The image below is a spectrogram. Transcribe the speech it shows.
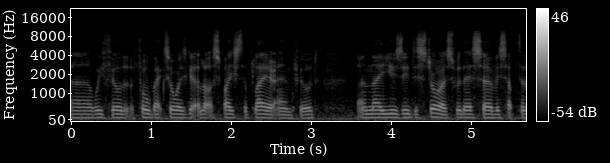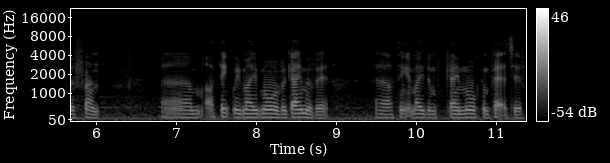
Uh, we feel that the fullbacks always get a lot of space to play at Anfield, and they usually destroy us with their service up to the front. Um, I think we made more of a game of it. Uh, I think it made the game more competitive,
